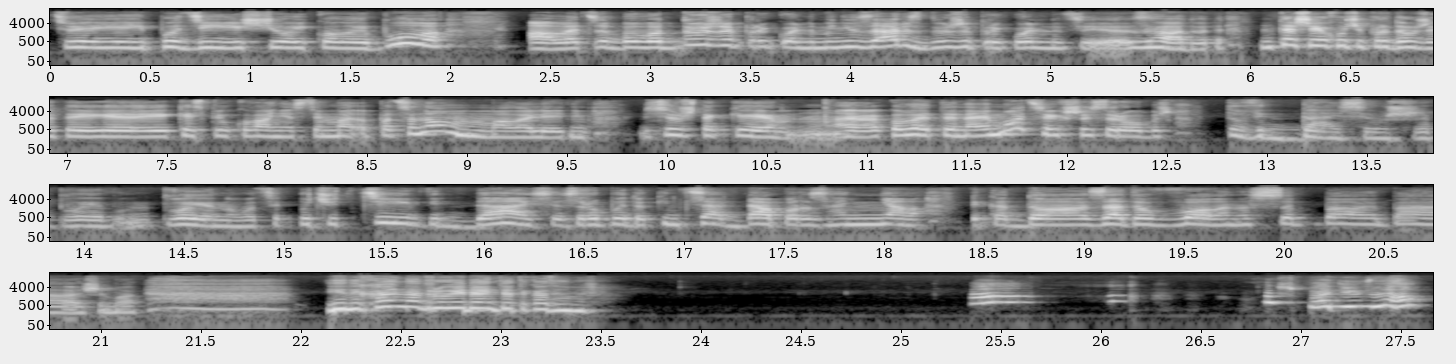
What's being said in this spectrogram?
цієї події, що і коли було, але це було дуже прикольно. Мені зараз дуже прикольно це згадувати. Те, що я хочу продовжити е, якесь спілкування з цим пацаном малолітнім. Все ж таки, е, коли ти на емоціях щось робиш, то віддайся вже пли- плину. Оце почуттів, віддайся, зроби до кінця, да, порозганяла, така да, задоволена собою, боже мой. І нехай на другий день ти така думаєш. Потім взяв.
